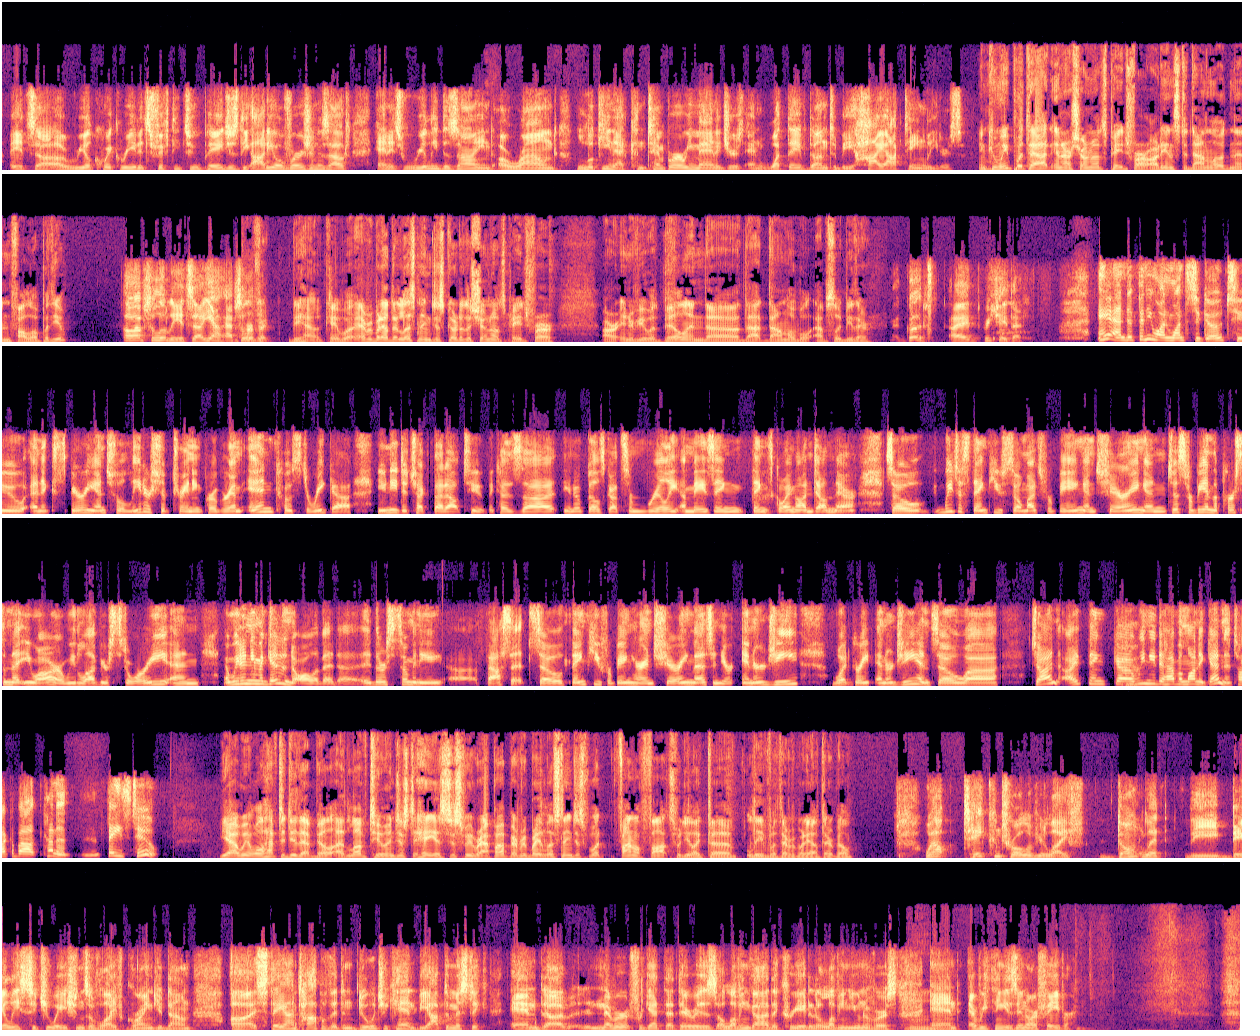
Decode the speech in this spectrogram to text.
It's a, a, real quick read. It's 52 pages. The audio version is out, and it's really designed around looking at contemporary managers and what they've done to be high octane leaders. And can we put that in our show notes page for our audience to download and then follow up with you? Oh, absolutely. It's uh, yeah, absolutely. Perfect. Be, okay. Well, everybody out there listening, just go to the show notes page for our, our interview with Bill, and uh, that download will absolutely be there. Good. I appreciate that. And if anyone wants to go to an experiential leadership training program in Costa Rica, you need to check that out too, because, uh, you know, Bill's got some really amazing things going on down there. So we just thank you so much for being and sharing and just for being the person that you are. We love your story and, and we didn't even get into all of it. Uh, there's so many uh, facets. So thank you for being here and sharing this and your energy. What great energy. And so, uh, John, I think uh, we need to have him on again and talk about kind of phase two. Yeah, we, will have to do that, Bill. I'd love to. And just hey, as just we wrap up, everybody listening, just what final thoughts would you like to leave with everybody out there, Bill? Well, take control of your life. Don't let the daily situations of life grind you down. Uh, stay on top of it and do what you can. Be optimistic and uh, never forget that there is a loving God that created a loving universe, mm. and everything is in our favor.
